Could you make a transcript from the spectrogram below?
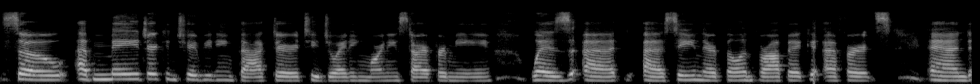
So, a major contributing factor to joining Morningstar for me was uh, uh, seeing their philanthropic efforts and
